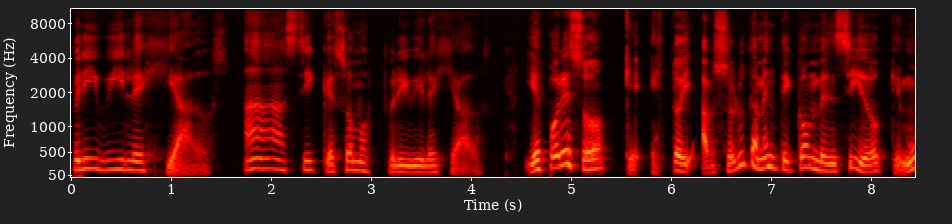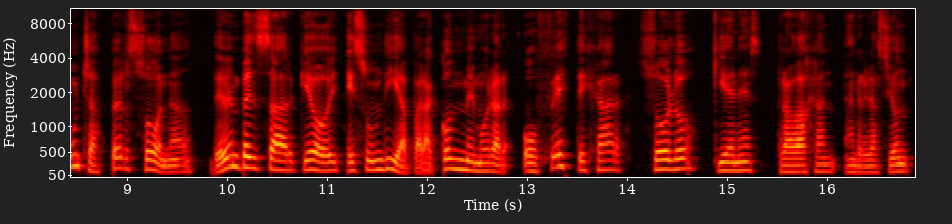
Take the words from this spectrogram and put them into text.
privilegiados. Ah, sí que somos privilegiados. Y es por eso que estoy absolutamente convencido que muchas personas deben pensar que hoy es un día para conmemorar o festejar solo quienes trabajan en relación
